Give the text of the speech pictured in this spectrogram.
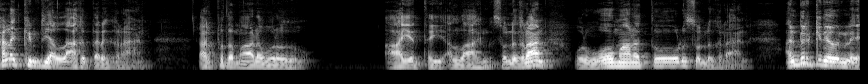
கணக்கின்றி அல்லாஹ் தருகிறான். அற்புதமான ஒரு ஆயத்தை அல்லாஹ் இங்கு சொல்லுகிறான். ஒரு ஓமானத்தோடு சொல்லுகிறான். அன்பிற்கினவர்களே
